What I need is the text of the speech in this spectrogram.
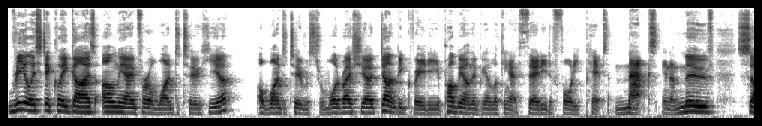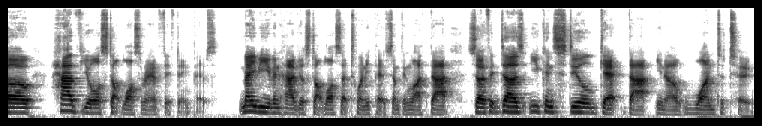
Realistically, guys, only aim for a 1 to 2 here. A 1 to 2 risk to reward ratio. Don't be greedy. You're probably only be looking at 30 to 40 pips max in a move. So have your stop loss around 15 pips maybe even have your stop loss at 20 pips, something like that. So if it does, you can still get that, you know, one to two.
